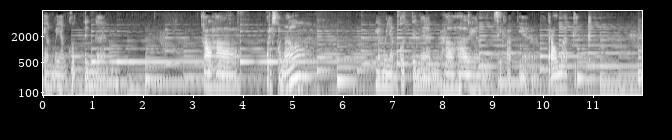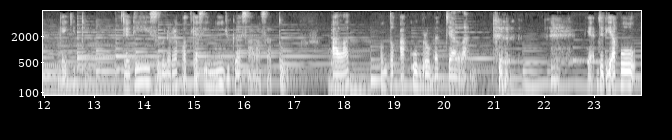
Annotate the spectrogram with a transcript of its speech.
yang menyangkut dengan hal-hal personal, yang menyangkut dengan hal-hal yang sifatnya traumatik, kayak gitu. Jadi sebenarnya podcast ini juga salah satu alat untuk aku berobat jalan. ya, jadi aku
